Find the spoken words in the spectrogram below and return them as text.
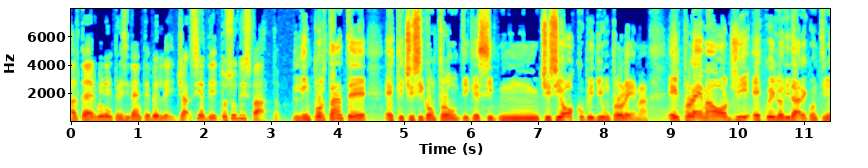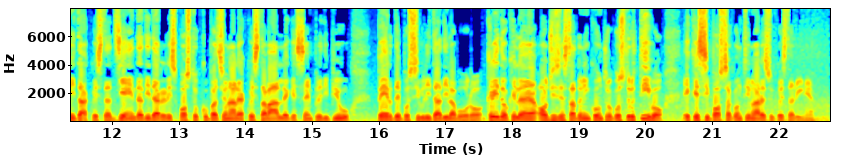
Al termine il presidente Belleggia si è detto soddisfatto. L'importante è che ci si confronti, che si, mh, mm, ci si occupi di un problema e il problema oggi è quello di dare continuità a questa azienda, di dare risposta occupazionale a questa valle che sempre di più perde possibilità di lavoro. Credo che oggi sia stato un incontro costruttivo e che si possa continuare su questa linea.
